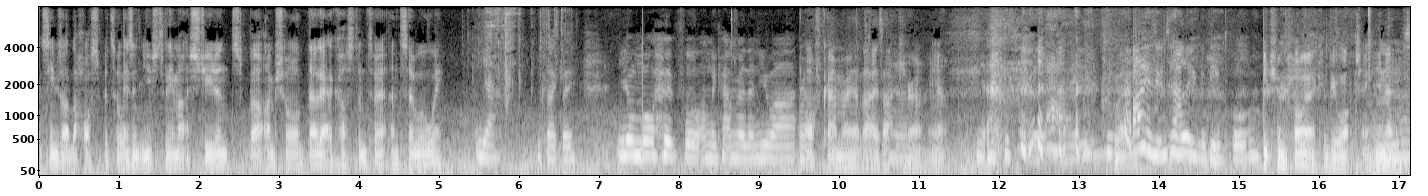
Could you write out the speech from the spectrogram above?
it seems like the hospital isn't used to the amount of students, but I'm sure they'll get accustomed to it, and so will we. Yeah, exactly. You're more hopeful on the camera than you are. Off camera, that is accurate. Yeah. Yeah. Why are you telling the people? Future employer could be watching. Who knows?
